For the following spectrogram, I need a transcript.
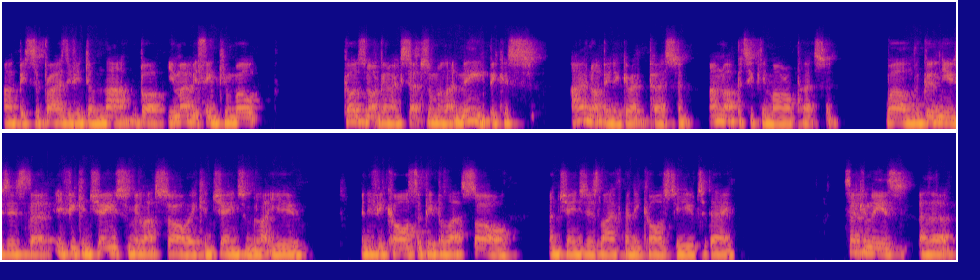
I'd be surprised if you'd done that. But you might be thinking, well, God's not going to accept someone like me because I've not been a great person. I'm not a particularly moral person. Well, the good news is that if he can change somebody like Saul, he can change somebody like you. And if he calls to people like Saul and changes his life, then he calls to you today. Secondly, is that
